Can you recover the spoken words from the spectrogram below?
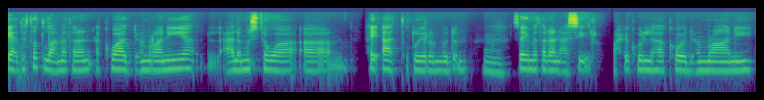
قاعدة تطلع مثلا أكواد عمرانية على مستوى هيئات تطوير المدن. زي مثلا عسير راح يكون لها كود عمراني.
